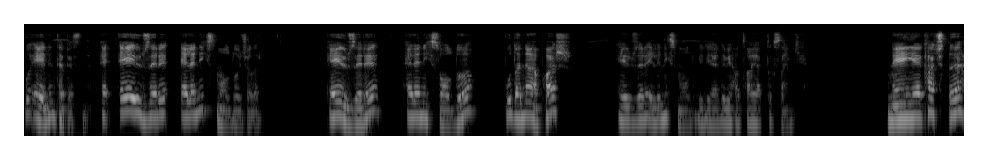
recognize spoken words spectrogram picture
Bu e'nin tepesinde. E, e üzeri ln x mi oldu hocalarım? e üzeri ln x oldu. Bu da ne yapar? e üzeri ln x mi oldu? Bir yerde bir hata yaptık sanki. Ny kaçtı?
